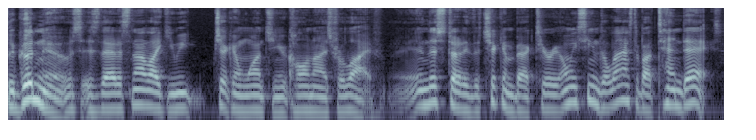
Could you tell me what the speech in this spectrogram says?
The good news is that it's not like you eat chicken once and you're colonized for life. In this study, the chicken bacteria only seemed to last about 10 days.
